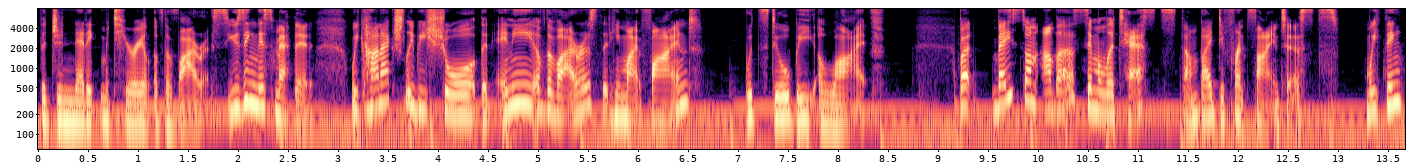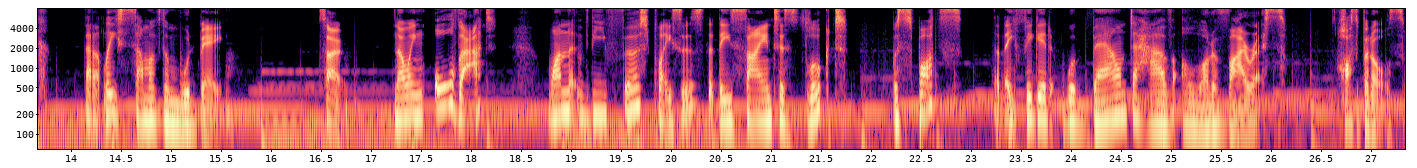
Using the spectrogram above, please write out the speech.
the genetic material of the virus. Using this method, we can't actually be sure that any of the virus that he might find would still be alive. But based on other similar tests done by different scientists, we think that at least some of them would be. So, knowing all that, one of the first places that these scientists looked was spots that they figured were bound to have a lot of virus hospitals,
